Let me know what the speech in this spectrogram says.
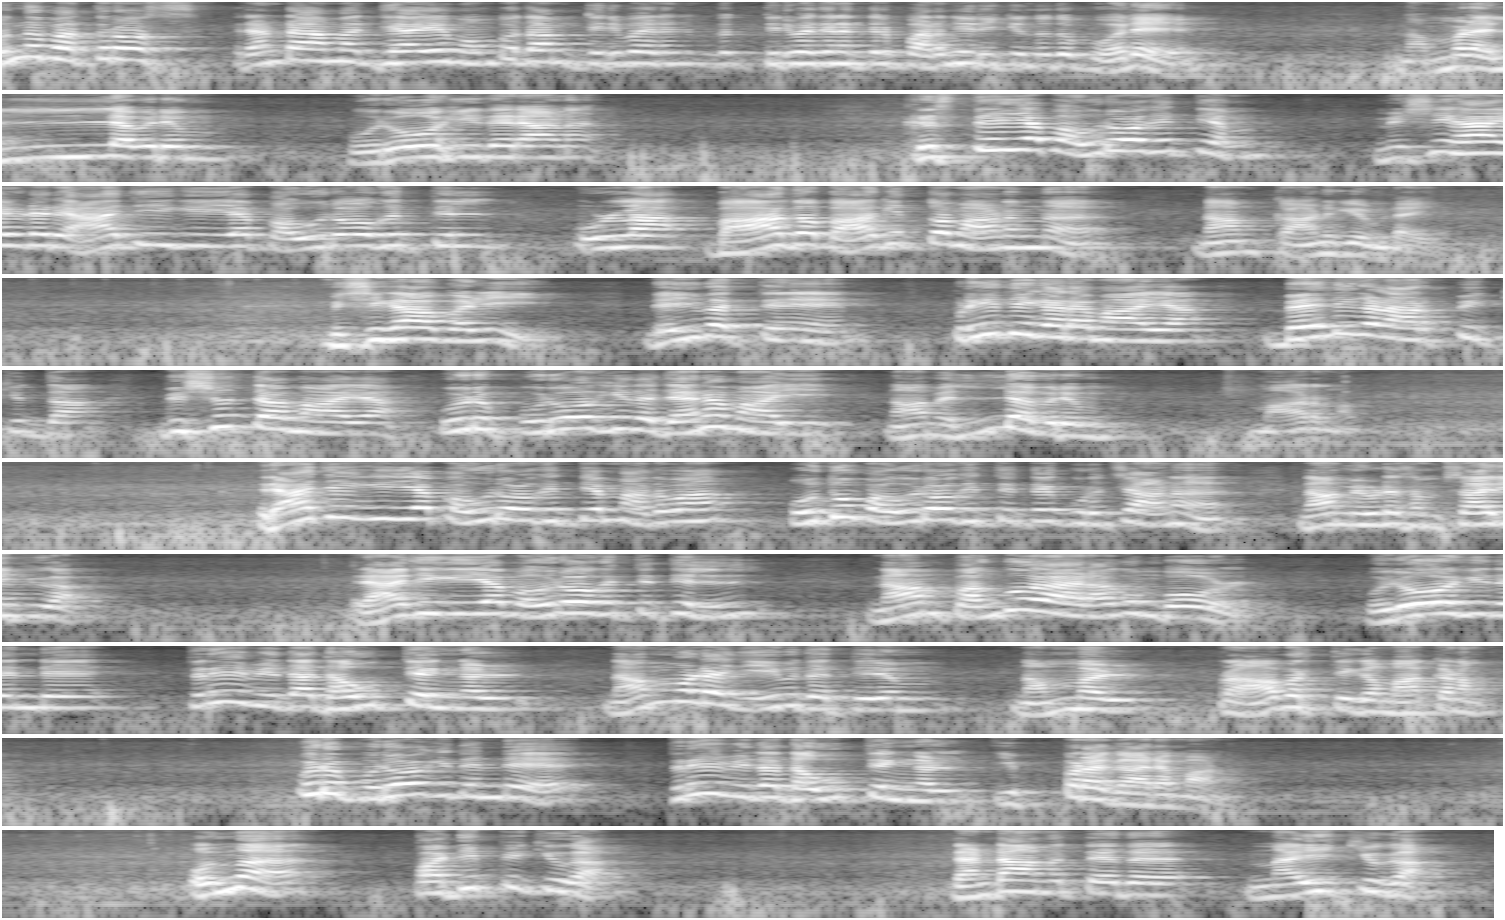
ഒന്ന് പത്രോസ് രണ്ടാം അധ്യായം ഒമ്പതാം തിരുവ തിരുവചനത്തിൽ പറഞ്ഞിരിക്കുന്നത് പോലെ നമ്മളെല്ലാവരും പുരോഹിതരാണ്. ക്രിസ്തീയ പൗരോഹിത്യം മിഷിഹായുടെ രാജകീയ പൗരോഹിത്യത്തിൽ ഉള്ള ഭാഗഭാഗിത്വമാണെന്ന് നാം കാണുകയുണ്ടായി. മിശിഹ വഴി ദൈവത്തിന് പ്രീതികരമായ ബലികൾ അർപ്പിക്കുന്ന വിശുദ്ധമായ ഒരു പുരോഹിത ജനമായി നാം എല്ലാവരും മാറണം. രാജകീയ പൗരോഹിത്യം അഥവാ പൊതു പൗരോഹിത്യത്തെക്കുറിച്ചാണ് നാം ഇവിടെ സംസാരിക്കുക. രാജകീയ പൗരോഹിത്യത്തിൽ നാം പങ്കുകാരാകുമ്പോൾ പുരോഹിതന്റെ ത്രിവിധ ദൗത്യങ്ങൾ നമ്മുടെ ജീവിതത്തിലും നമ്മൾ പ്രാവർത്തികമാക്കണം. ഒരു പുരോഹിതന്റെ ത്രിവിധ ദൗത്യങ്ങൾ ഇപ്രകാരമാണ്. ഒന്ന് പഠിപ്പിക്കുക. രണ്ടാമത്തേത് നയിക്കുക.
